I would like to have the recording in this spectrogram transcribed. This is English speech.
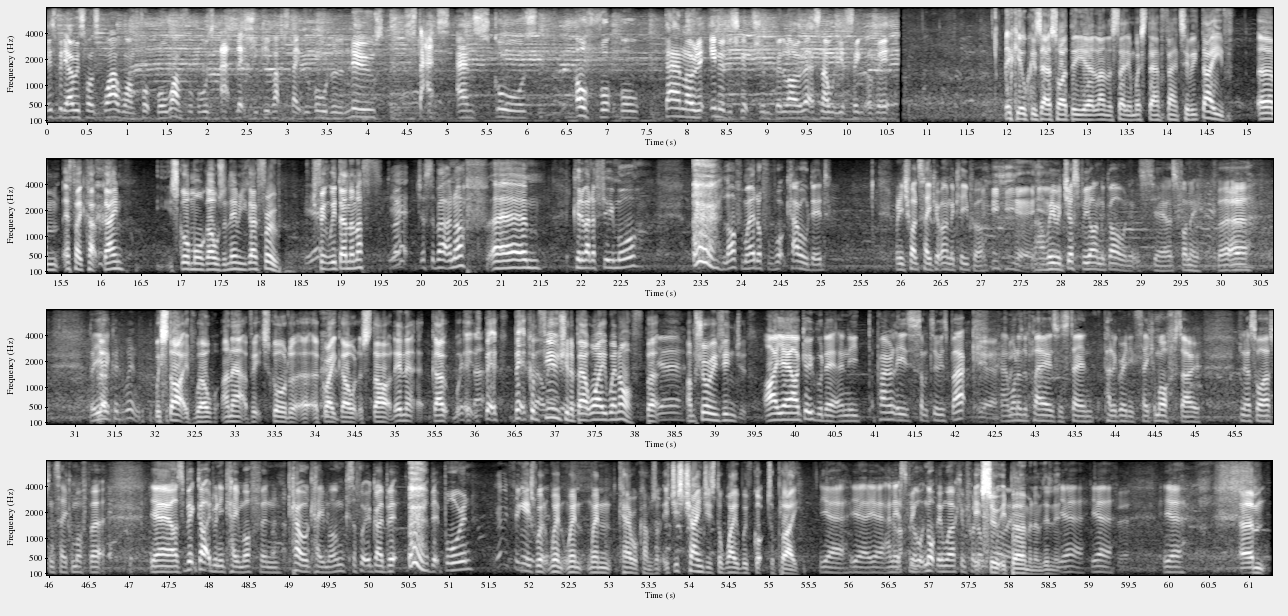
This video is sponsored by One Football. One Football's app lets you keep up to date with all of the news, stats, and scores of football. Download it in the description below. Let us know what you think of it. Nick Ilkins outside the uh, London Stadium, West Ham fan TV. Dave, um, FA Cup game, you score more goals than them, you go through. Do you think we've done enough? Yeah, just about enough. Um, could have had a few more. Laughing my head off of what Carroll did when he tried to take it around the keeper. yeah. Uh, we were just behind the goal and it was yeah, it was funny. But uh, but yeah, Look, good win. We started well. Arnautovic scored a, a great goal at the start. Then it go, it's a bit, bit of confusion about why he went off, but Yeah. I'm sure he was injured. Oh yeah, I googled it and he apparently it's something to his back. Yeah. And one of the players was saying Pellegrini to take him off, so think that's why I asked him to take him off. But yeah, I was a bit gutted when he came off and Carroll came on because I thought it'd go a bit a bit boring. The only thing is, when, when, when, when Carroll comes on, it just changes the way we've got to play. Yeah, yeah, yeah. And I it's think not, not been working for a It suited time. Birmingham, didn't it? Yeah, yeah, yeah. Um,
